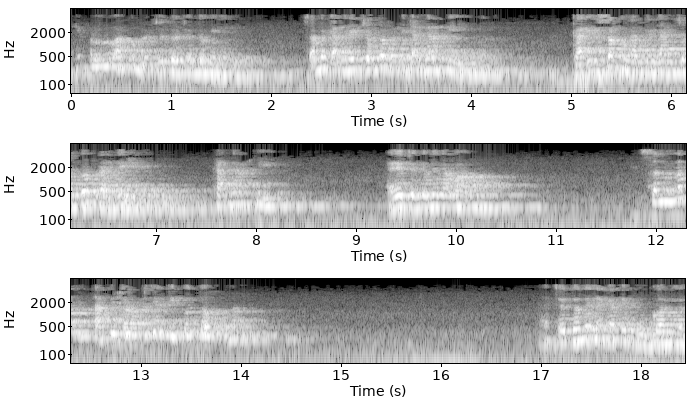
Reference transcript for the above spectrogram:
ini perlu aku contoh-contoh ini. Sampai gak ngerti contoh berarti ngerti. Gak iso mengatakan contoh berarti gak ngerti. Ayo contohnya apa? Seneng tapi mesti dibutuh. Nah, contohnya nek kate bukon lho.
